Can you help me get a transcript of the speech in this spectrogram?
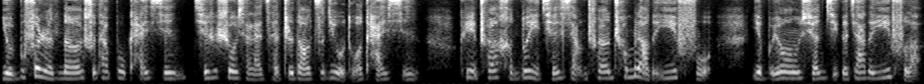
有一部分人呢说他不开心，其实瘦下来才知道自己有多开心，可以穿很多以前想穿穿不了的衣服，也不用选几个家的衣服了。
